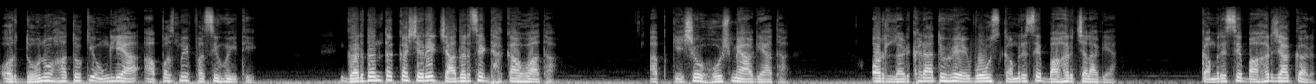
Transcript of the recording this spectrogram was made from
और दोनों हाथों की उंगलियाँ आपस में फंसी हुई थी। गर्दन तक का शरीर चादर से ढका हुआ था। अब केशव होश में आ गया था और लड़खड़ाते हुए वो उस कमरे से बाहर चला गया। कमरे से बाहर जाकर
